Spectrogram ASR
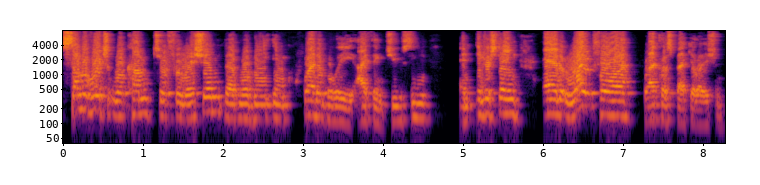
some of which will come to fruition that will be incredibly, I think, juicy and interesting and right for reckless speculation.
